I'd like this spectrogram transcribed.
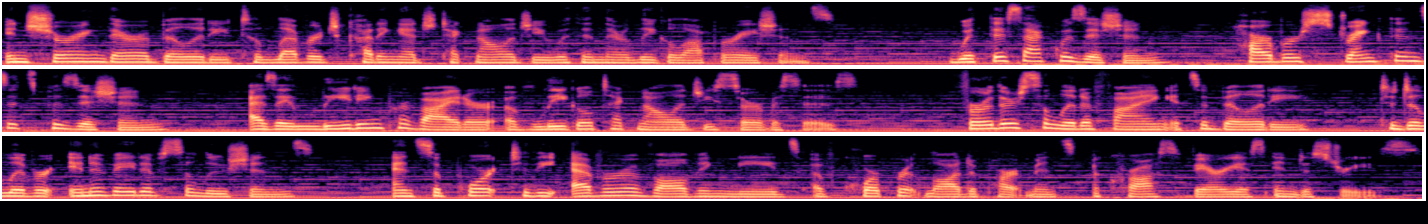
ensuring their ability to leverage cutting edge technology within their legal operations. With this acquisition, Harbor strengthens its position as a leading provider of legal technology services, further solidifying its ability to deliver innovative solutions and support to the ever evolving needs of corporate law departments across various industries.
